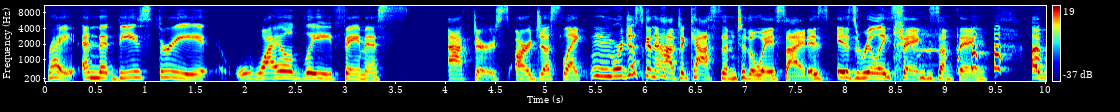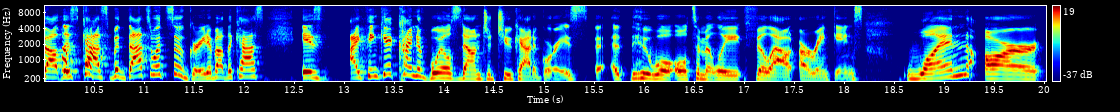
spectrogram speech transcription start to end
Right. And that these three wildly famous actors are just like, "Mm, we're just going to have to cast them to the wayside is is really saying something about this cast. But that's what's so great about the cast is I think it kind of boils down to two categories uh, who will ultimately fill out our rankings. One are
